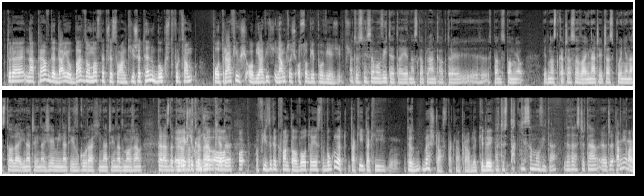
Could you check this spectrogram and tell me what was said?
które naprawdę dają bardzo mocne przesłanki, że ten Bóg, Stwórca, potrafił się objawić i nam coś o sobie powiedzieć. A to jest niesamowite, ta jednostka planka, o której e, Pan wspomniał jednostka czasowa. Inaczej czas płynie na stole, inaczej na ziemi, inaczej w górach, inaczej nad morzem. Teraz dopiero Jeśli to odkrywam, o, kiedy... O, o, fizykę kwantową, to jest w ogóle taki, taki, to jest bezczas tak naprawdę, kiedy... Ale to jest tak niesamowite. Ja teraz czytałem, e, że Tam nie ma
